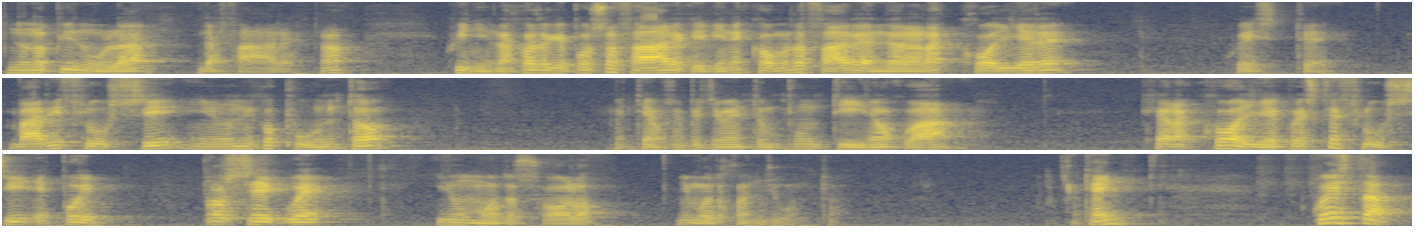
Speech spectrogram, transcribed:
non ho più nulla da fare. No? Quindi una cosa che posso fare, che viene comodo fare, è andare a raccogliere questi vari flussi in un unico punto mettiamo semplicemente un puntino qua che raccoglie questi flussi e poi prosegue in un modo solo, in modo congiunto. Okay? Questa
